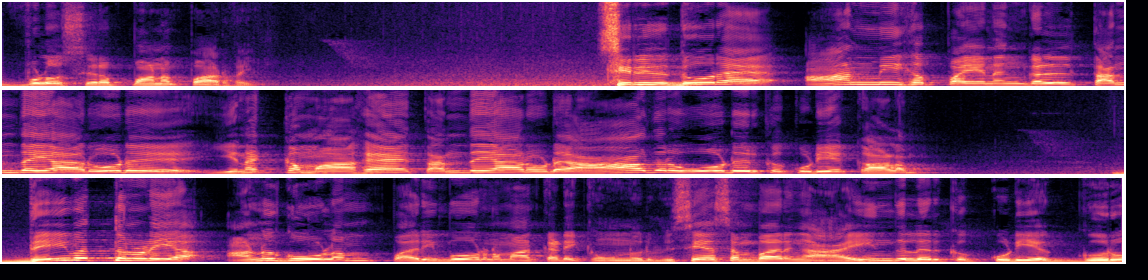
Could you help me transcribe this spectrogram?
அவ்வளோ சிறப்பான பார்வை. சிறிது தூர ஆன்மீக பயணங்கள் தந்தையாரோடு இணக்கமாக தந்தையாரோட ஆதரவோடு இருக்கக்கூடிய காலம். தெய்வத்தினுடைய அனுகூலம் பரிபூர்ணமாக கிடைக்கும். இன்னொரு விசேஷம் பாருங்கள் ஐந்தில் இருக்கக்கூடிய குரு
